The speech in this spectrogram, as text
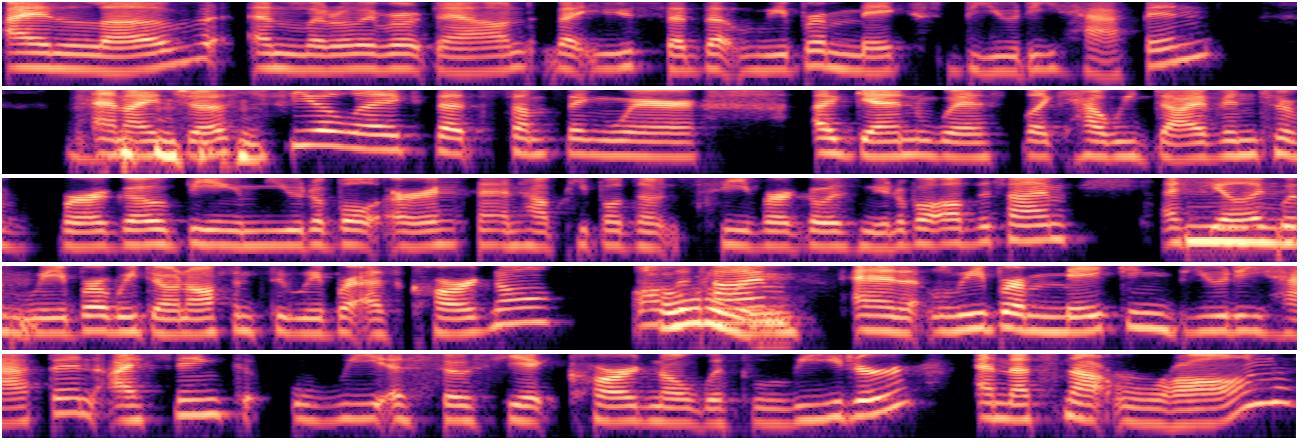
i love and literally wrote down that you said that libra makes beauty happen and I just feel like that's something where, again, with like how we dive into Virgo being mutable earth and how people don't see Virgo as mutable all the time. I feel like with Mm. Libra, we don't often see Libra as cardinal all the time. Totally. And Libra making beauty happen. I think we associate cardinal with leader, and that's not wrong.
